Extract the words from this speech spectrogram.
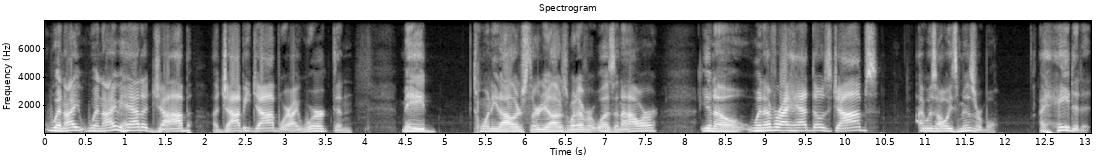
when i when i had a job a jobby job where i worked and made $20 $30 whatever it was an hour you know whenever i had those jobs i was always miserable i hated it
